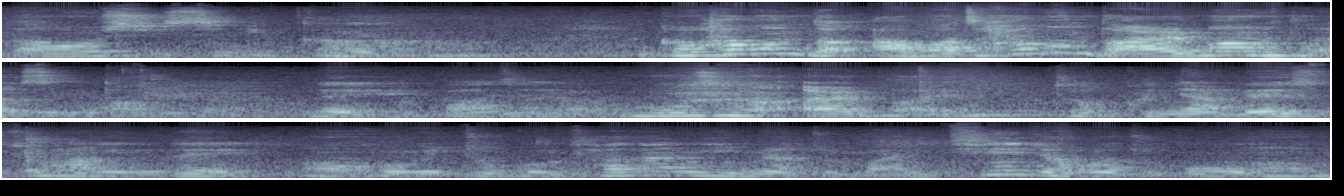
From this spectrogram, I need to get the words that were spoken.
나올 수 있으니까. 네. 그럼 학원도 아 맞아 학원도 알바하면서 다녔었다. 네 맞아요. 무슨 알바예요? 저 그냥 레스토랑인데 어. 거기 조금 사장님이랑 좀 많이 친해져가지고 어.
